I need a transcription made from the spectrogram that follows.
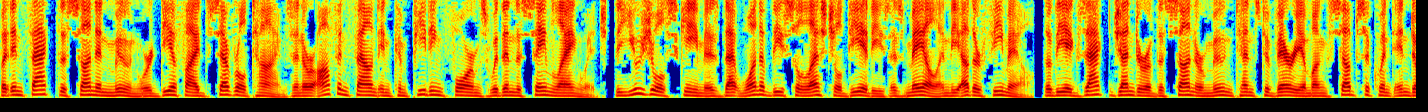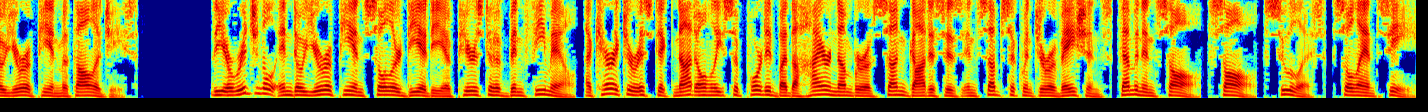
but in fact the sun and moon were deified several times and are often found in competing forms within the same language. The usual scheme is that one of these celestial deities is male and the other female, though the exact gender of the sun or moon tends to vary among subsequent Indo-European mythologies. The original Indo-European solar deity appears to have been female, a characteristic not only supported by the higher number of sun goddesses in subsequent derivations feminine Sol, Sol, Sulis, Solantsi,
